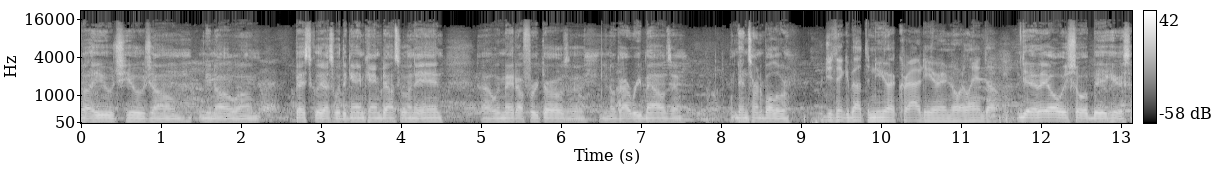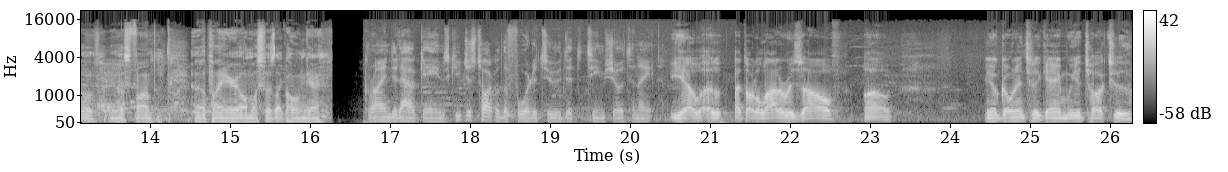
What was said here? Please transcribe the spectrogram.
Uh, huge, huge. Um, you know, um, basically that's what the game came down to in the end. Uh, we made our free throws, and you know, got rebounds, and then turned the ball over. What do you think about the New York crowd here in Orlando? Yeah, they always show up big here, so you know, it's fun uh, playing here. It almost feels like a home game grinded out games. Can you just talk of the fortitude that the team showed tonight? Yeah, I thought a lot of resolve. Uh, you know, going into the game, we had talked to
